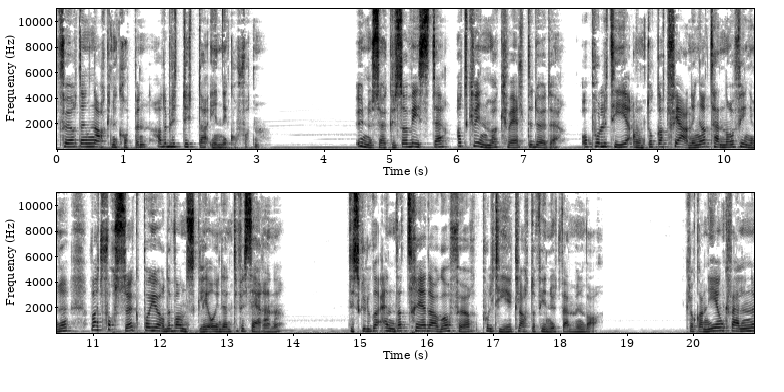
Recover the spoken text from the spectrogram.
før den nakne kroppen hadde blitt dytta inn i kofferten. Undersøkelser viste at kvinnen var kvelt til døde, og politiet antok at fjerning av tenner og fingre var et forsøk på å gjøre det vanskelig å identifisere henne. Det skulle gå enda tre dager før politiet klarte å finne ut hvem hun var. Klokka ni om kvelden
